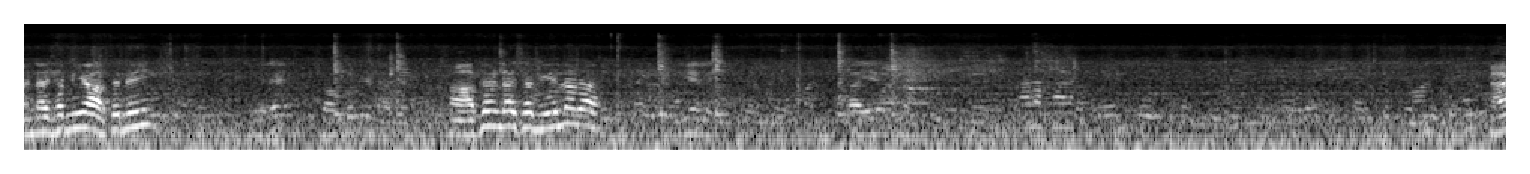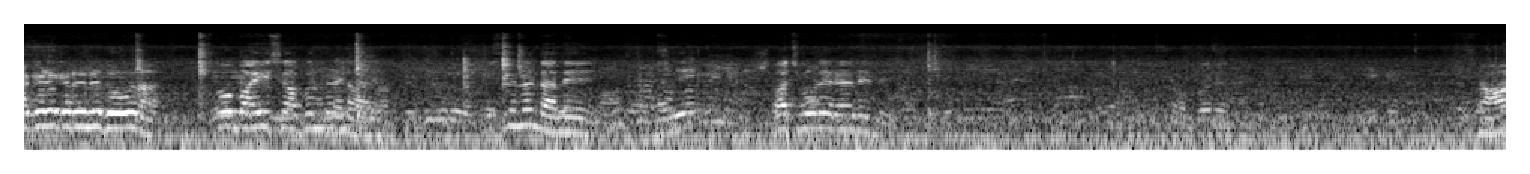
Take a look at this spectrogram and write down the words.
अंडा शमी हाथ नहीं? हाथ अंडा शमी है पैकेट कर दो वो भाई साबुन में डाले। इसमें ना डाले। बस छोड़े रहने दे। शाह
